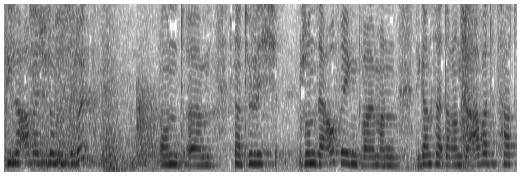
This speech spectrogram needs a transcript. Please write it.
viele Arbeitsstunden zurück. Und ähm, ist natürlich schon sehr aufregend, weil man die ganze Zeit daran gearbeitet hat.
